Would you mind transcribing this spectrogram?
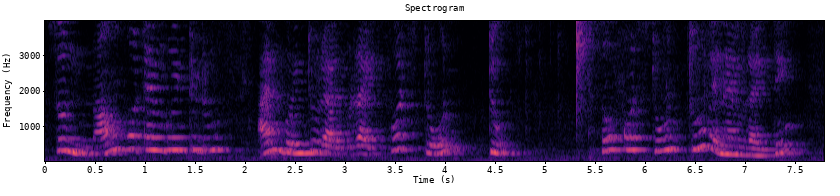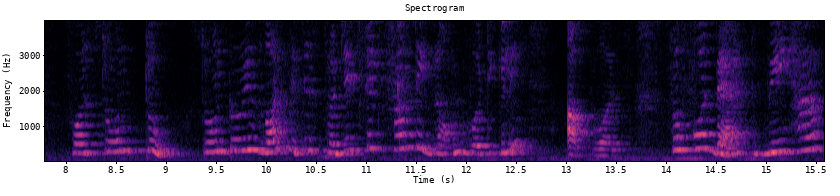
so now what I am going to do I am going to write for stone 2 so for stone 2 when I am writing for stone 2. Stone 2 is one which is projected from the ground vertically upwards. So for that we have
